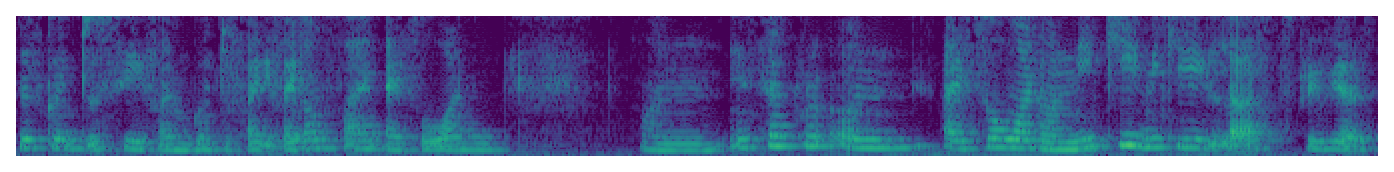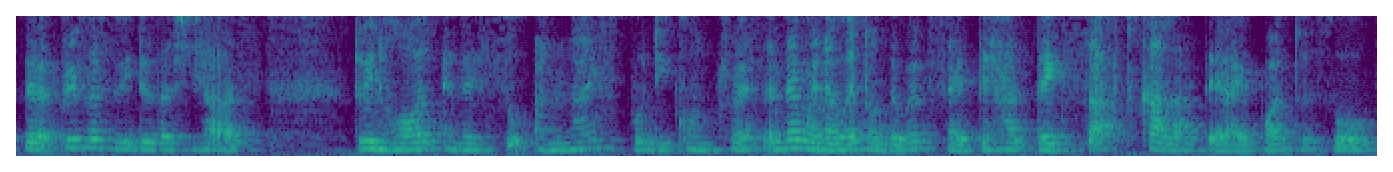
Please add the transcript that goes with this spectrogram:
just going to see if I'm going to find. If I don't find, I saw one on Instagram. On I saw one on Nikki. Nikki last previous the previous video that she has doing haul and I saw a nice bodycon dress and then when I went on the website they had the exact color that I wanted so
